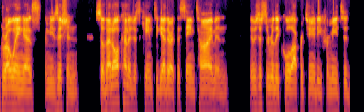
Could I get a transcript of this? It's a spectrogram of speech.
growing as a musician. So that all kind of just came together at the same time and it was just a really cool opportunity for me to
